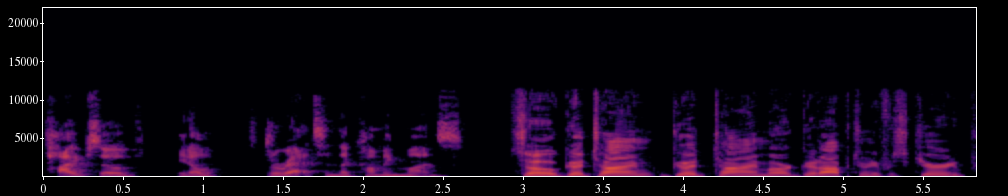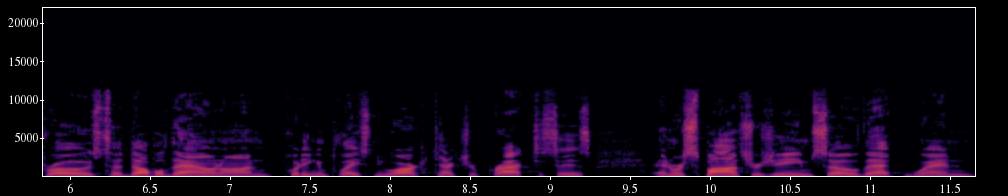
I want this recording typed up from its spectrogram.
types of you know threats in the coming months. So good time, good time or good opportunity for security pros to double down on putting in place new architecture practices and response regimes so that when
